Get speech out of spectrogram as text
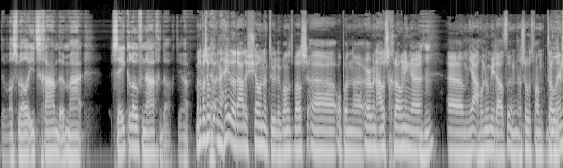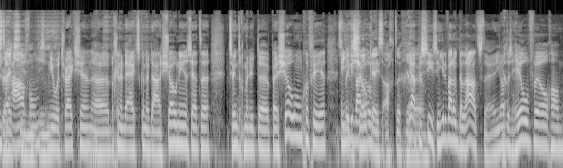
er was wel iets gaande, maar zeker over nagedacht, ja. Maar dat was ook Ja. een hele rare show natuurlijk. Want het was eh, op een Urban House Groningen. Mhm. Ehm, ja, hoe noem je dat? Een, een soort van talentenavond. Nieuwe attraction. Eh, beginnende acts kunnen daar een show neerzetten. 20 minuten per show ongeveer. Is een ook- showcase-achtig. ja, eh. precies. En jullie waren ook de laatste. En je had dus heel veel gewoon...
